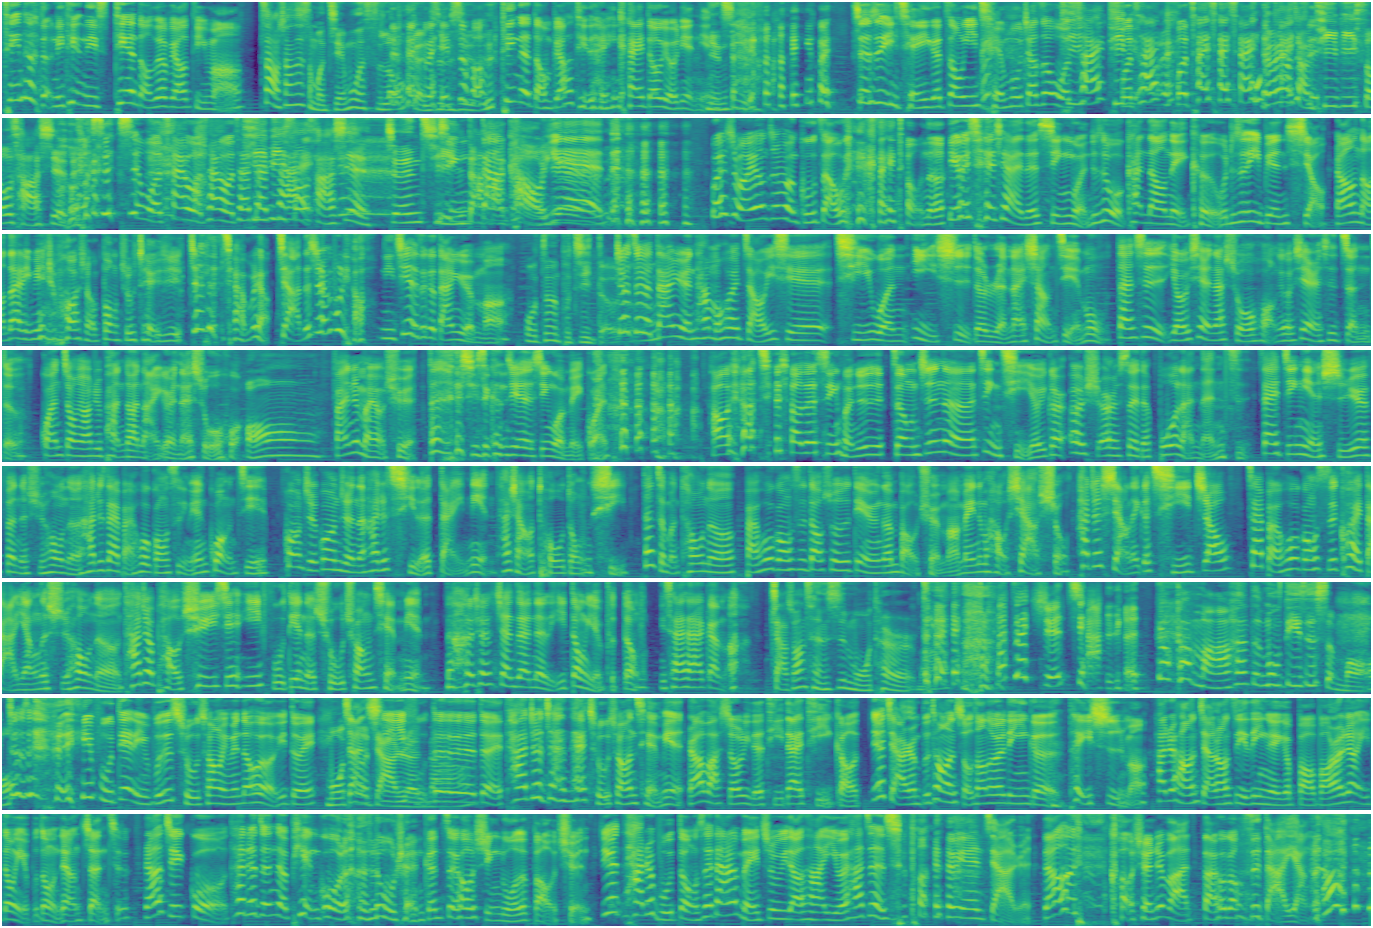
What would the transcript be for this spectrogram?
听得懂？你听你听得懂这个标题吗？这好像是什么节目的 slogan？没错，听得懂标题的应该都有点年纪了，因为这是以前一个综艺节目，叫做我 猜我猜我猜猜猜。我刚刚要讲 TV 搜查线，不是，是我猜我猜我猜 TV 搜查线 真情大考验。为什么用这么古早味的开头呢？因为接下来的新闻就是我看到那一刻，我就是一边笑，然后脑袋里面就不知道什么蹦出这一句：真的假不了，假的生不了。你记得这个单元吗？我真的不记得。就这个单元，他们会找一些奇闻异事的人来上节目，但是有一些人在说谎，有些人是真的，观众要去判断哪一个人在说谎。哦，反正就蛮有趣的，但是其实跟今天的新闻没关。好，我要介绍这新闻，就是总之呢，近期有一个二十二岁的波兰男子，在今年十月份的时候呢，他就在百货公司里面逛街，逛着逛着呢，他就起了歹念，他想要偷东西。但怎么偷呢？百货公司到处都是店员跟保全嘛，没那么好下手。他就想了一个奇招，在百货公司快打烊的时候呢，他就跑去一间衣服店的橱窗前面，然后就站在那里一动也不动。你猜猜他干嘛？假装成是模特儿吗？对，他在学假人，要干嘛？他的目的是什么？就是衣服店里不是橱窗里面都会有一堆模特假人，啊，对对对对，他就站在橱窗前面，然后把手里的提袋提高，因为假人不是通常手上都会拎一个配饰嘛，他就好像假装自己拎了一个包包，然后这样一动也不动这样站着，然后结果他就真的骗过了路人跟最后巡逻的保全，因为他就不动，所以大家没注意到他，以为他真的是放在那边的假人。然后 保全就把百货公司打烊了，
